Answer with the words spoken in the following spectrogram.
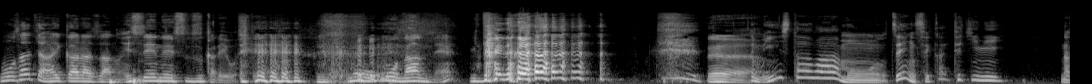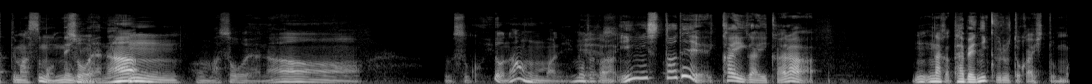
もうさあちゃん相変わらずあの SNS 疲れをして、もう、もう何年？みたいな。う んでもインスタはもう全世界的になってますもんね、今そうやなうん。ほんまそうやなでもすごいよな、ほんまに。もうだからインスタで海外から、んなんか食べに来るとか人も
